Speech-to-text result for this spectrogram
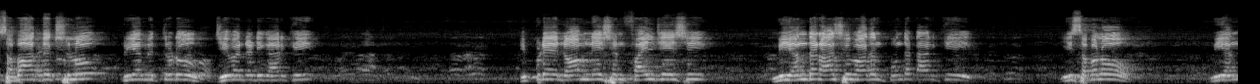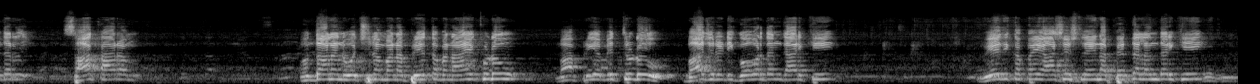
సభాధ్యక్షులు ప్రియమిత్రుడు జీవన్ రెడ్డి గారికి. ఇప్పుడే నామినేషన్ ఫైల్ చేసి మీ అందరి ఆశీర్వాదం పొందటానికి ఈ సభలో మీ అందరి సహకారం పొందాలని వచ్చిన మన ప్రియతమ నాయకుడు మా ప్రియ మిత్రుడు బాజిరెడ్డి గోవర్ధన్ గారికి వేదికపై ఆశీస్సులైన పెద్దలందరికీ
